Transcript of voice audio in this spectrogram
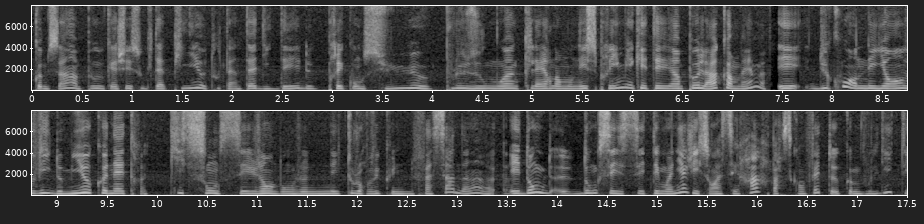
comme ça, un peu caché sous le tapis, euh, tout un tas d'idées, de préconçues, euh, plus ou moins claires dans mon esprit, mais qui étaient un peu là quand même. Et du coup, en ayant envie de mieux connaître qui sont ces gens dont je n'ai toujours vu qu'une façade. Hein, et donc, donc ces, ces, témoignages, ils sont assez rares parce qu'en fait, comme vous le dites,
